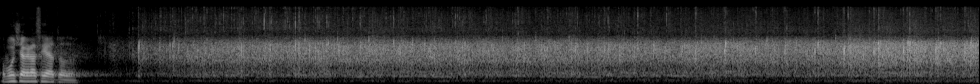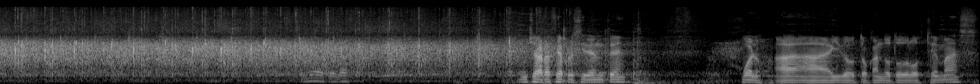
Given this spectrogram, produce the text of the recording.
Pues muchas gracias a todos. Muchas gracias, presidente. Bueno, ha ido tocando todos los temas,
